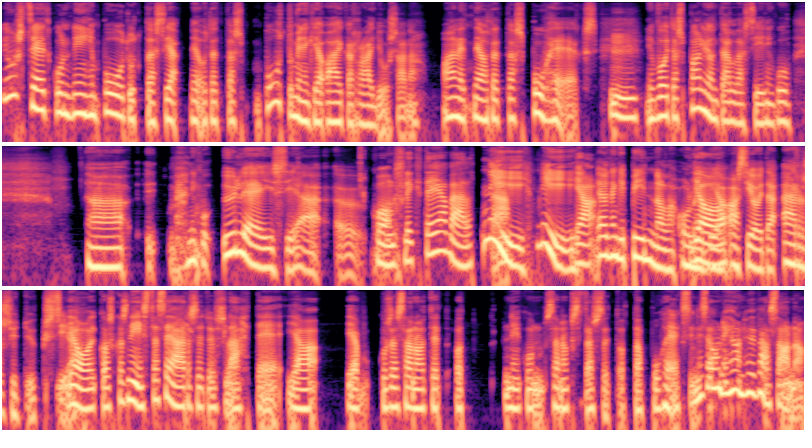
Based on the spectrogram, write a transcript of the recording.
just se, että kun niihin puututtaisiin ja ne otettaisiin, puuttuminenkin on aika raju sana, vaan että ne otettaisiin puheeksi, mm. niin voitaisiin paljon tällaisia niin kuin, äh, niin kuin yleisiä... Äh, Konflikteja välttää. Niin, niin. Ja, ja jotenkin pinnalla olevia joo. asioita, ärsytyksiä. Joo, koska niistä se ärsytys lähtee ja, ja kun sä sanoit, että ot, niin kun sanoksi tuossa, että ottaa puheeksi, niin se on ihan hyvä sana.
